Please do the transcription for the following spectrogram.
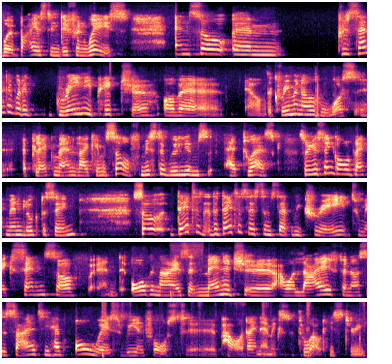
were biased in different ways. And so, um, presented with a grainy picture of a of the criminal who was a black man like himself, Mr. Williams had to ask, So you think all black men look the same? So data, the data systems that we create to make sense of and organize and manage uh, our life and our society have always reinforced uh, power dynamics throughout history.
